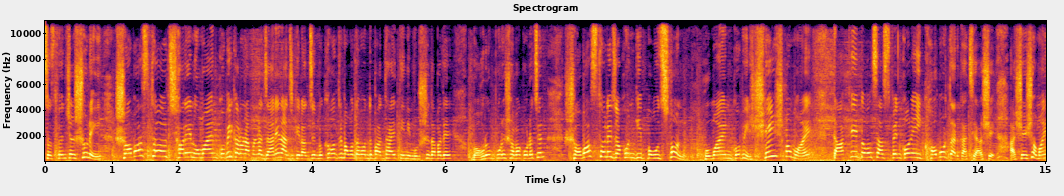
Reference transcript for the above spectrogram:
সাসপেনশন শুনেই সভাস্থল ছাড়েন হুমায়ুন কবির, কারণ আপনারা জানেন আজকে রাজ্যের মুখ্যমন্ত্রী মমতা বন্দ্যোপাধ্যায়, তিনি মুর্শিদাবাদের বহরমপুরে সভা করেছেন। সভাস্থলে যখন গিয়ে পৌঁছন হুমায়ুন কবির, সেই সময় তাকে দল সাসপেন্ড করে এই খবর তার কাছে আসে। আর সেই সময়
